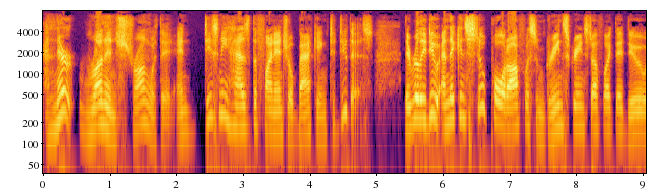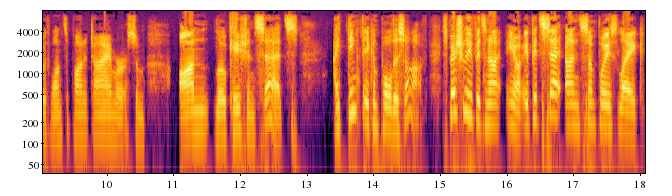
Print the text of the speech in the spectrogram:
and they're running strong with it. And Disney has the financial backing to do this. They really do, and they can still pull it off with some green screen stuff like they do with Once Upon a Time or some on location sets. I think they can pull this off, especially if it's not you know if it's set on someplace like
